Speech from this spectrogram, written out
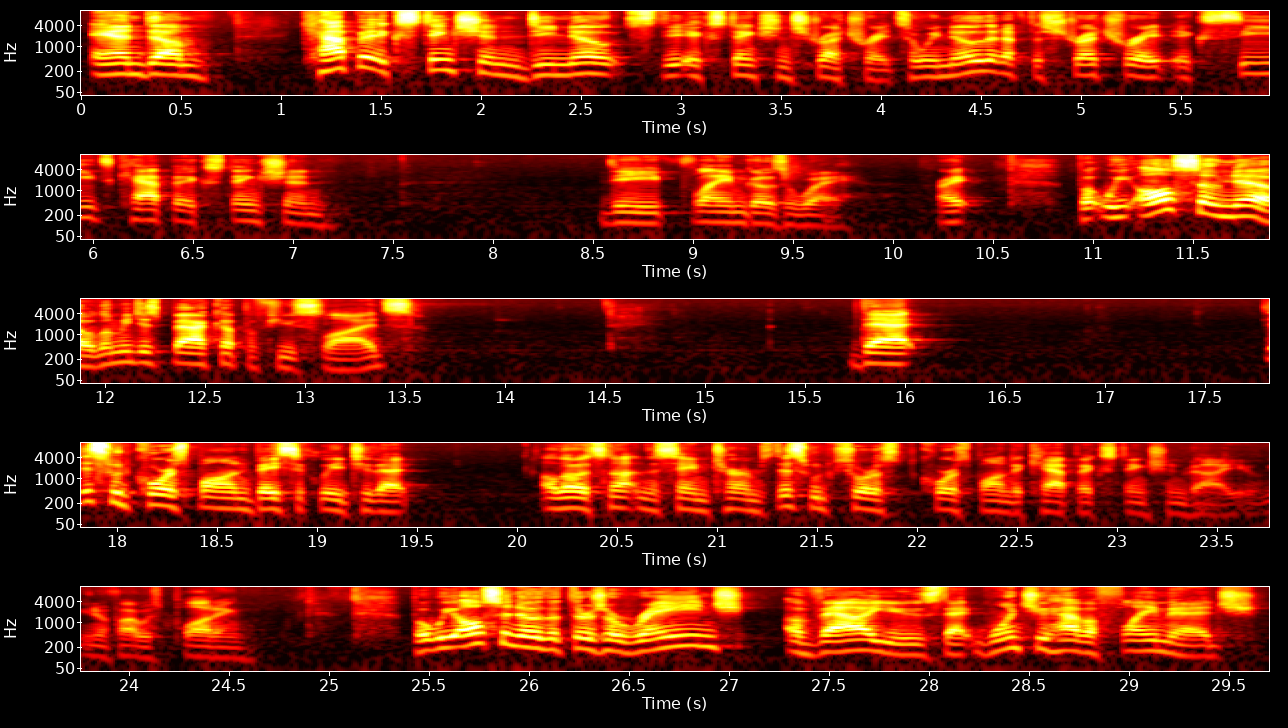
And um, Kappa extinction denotes the extinction stretch rate. So we know that if the stretch rate exceeds kappa extinction, the flame goes away, right? But we also know, let me just back up a few slides, that this would correspond basically to that, although it's not in the same terms, this would sort of correspond to cap extinction value, you know, if I was plotting. But we also know that there's a range of values that once you have a flame edge,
